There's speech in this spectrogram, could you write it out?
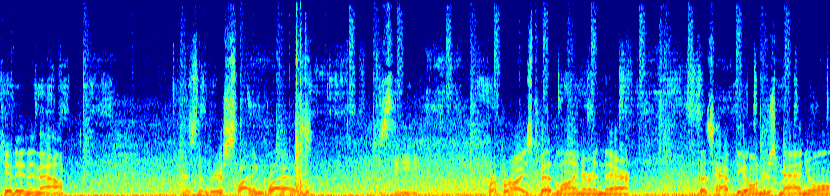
Get in and out. Has the rear sliding glass. Has the rubberized bed liner in there. Does have the owner's manual.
